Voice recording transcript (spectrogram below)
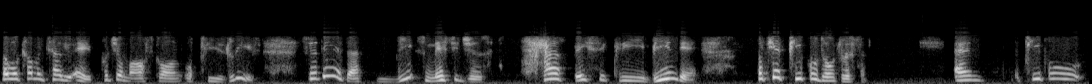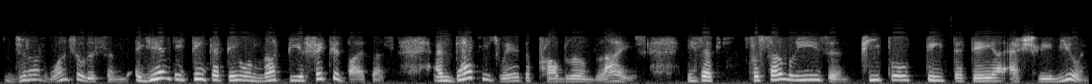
that will come and tell you, hey, put your mask on or please leave. So the thing is that these messages have basically been there, but yet people don't listen. And people do not want to listen. Again, they think that they will not be affected by this. And that is where the problem lies, is that for some reason, people think that they are actually immune.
